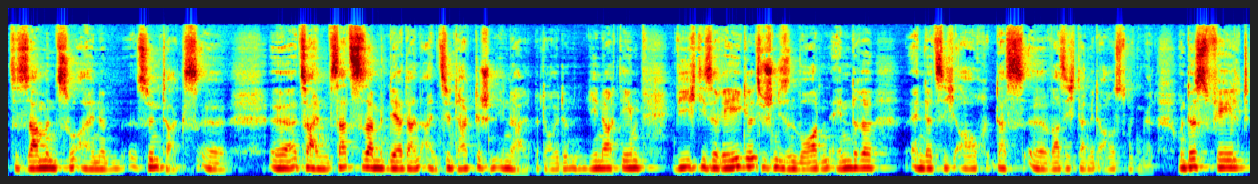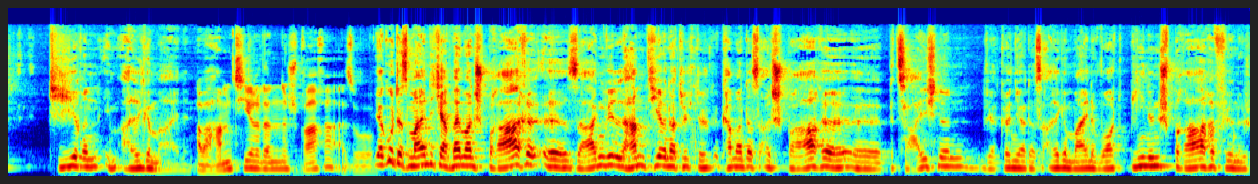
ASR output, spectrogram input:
zusammen zu einem Syntax, äh, äh, zu einem Satz zusammen, der dann einen syntaktischen Inhalt bedeutet. Und je nachdem, wie ich diese Regel zwischen diesen Worten ändere, ändert sich auch das, äh, was ich damit ausdrücken will. Und das fehlt Tieren im Allgemeinen. Aber haben Tiere dann eine Sprache? Also ja gut, das meinte ich ja. Wenn man Sprache äh, sagen will, haben Tiere natürlich, kann man das als Sprache äh, bezeichnen. Wir können ja das allgemeine Wort Bienensprache für ein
